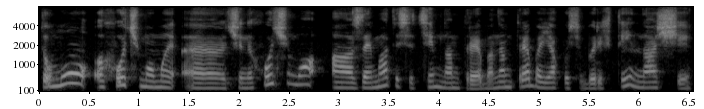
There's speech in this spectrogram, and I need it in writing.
Тому хочемо ми е, чи не хочемо, а займатися цим нам треба. Нам треба якось оберегти наші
